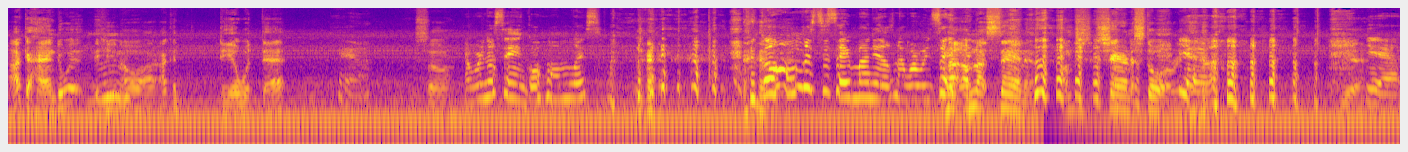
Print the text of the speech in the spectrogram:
I can handle it. You Mhm. know, I, I could deal with that. yeah So And we're not saying go homeless. go homeless to save money. That's not what we're saying. No, I'm not saying it. I'm just sharing a story. Yeah. Yeah. yeah.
